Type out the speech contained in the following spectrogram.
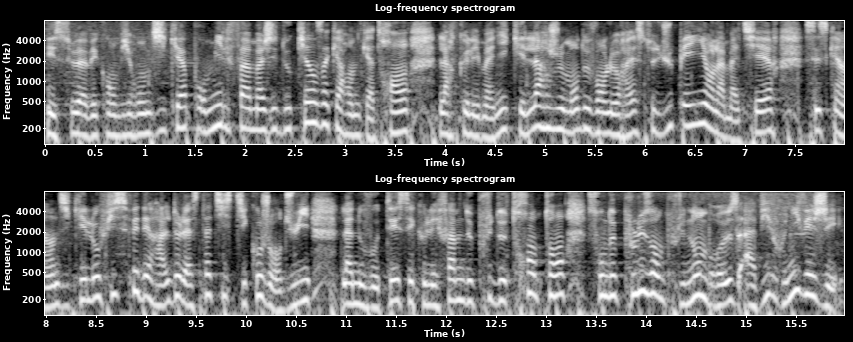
et ce avec environ 10 cas pour 1000 femmes âgées de 15 à 44 ans. L'arc lémanique est largement devant le reste du pays en la matière. C'est ce qu'a indiqué l'Office fédéral de la statistique aujourd'hui. La nouveauté, c'est que les femmes de plus de 30 ans sont de plus en plus nombreuses à vivre une IVG.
